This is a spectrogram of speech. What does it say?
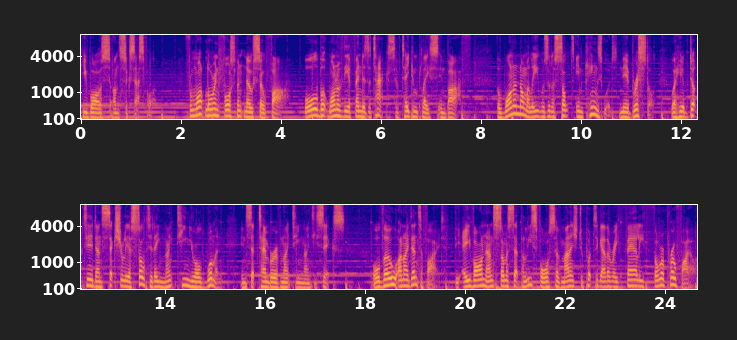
he was unsuccessful. From what law enforcement knows so far, all but one of the offender's attacks have taken place in Bath. The one anomaly was an assault in Kingswood, near Bristol, where he abducted and sexually assaulted a 19 year old woman in September of 1996. Although unidentified, the Avon and Somerset police force have managed to put together a fairly thorough profile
